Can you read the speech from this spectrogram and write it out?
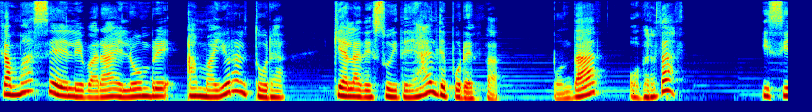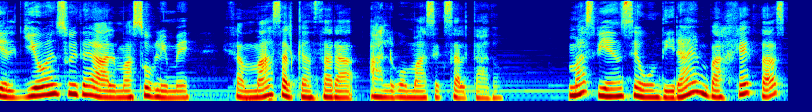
Jamás se elevará el hombre a mayor altura que a la de su ideal de pureza, bondad o verdad. Y si el yo en su ideal más sublime jamás alcanzará algo más exaltado, más bien se hundirá en bajezas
